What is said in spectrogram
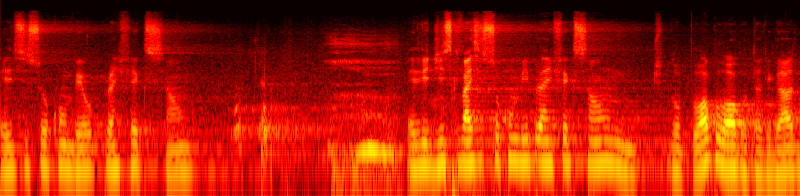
Ele se sucumbiu pra infecção. Ele disse que vai se sucumbir pra infecção tipo, logo logo, tá ligado?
